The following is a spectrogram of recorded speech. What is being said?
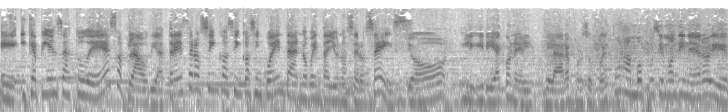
Eh, ¿Y qué piensas tú de eso, Claudia? 305-550-9106. Yo iría con él, Clara, por supuesto. Ambos pusimos dinero y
